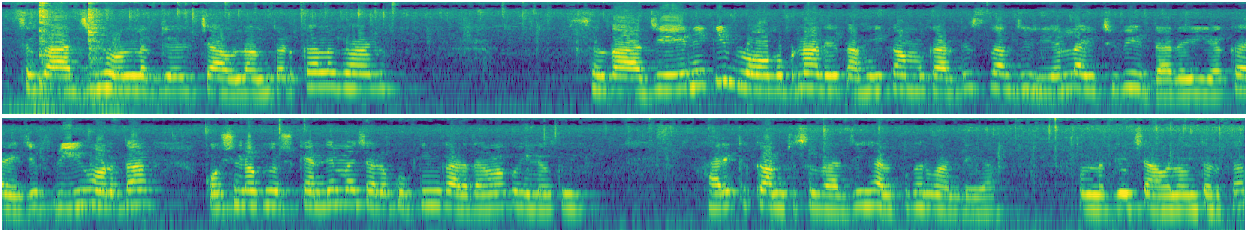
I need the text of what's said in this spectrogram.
ਸਰਦਾਰ ਜੀ ਹੋਣ ਲੱਗੇ ਚਾਵਲਾਂ ਨੂੰ ਤੜਕਾ ਲਗਾਉਣ। ਸਰਦਾਰ ਜੀ ਇਹ ਨਹੀਂ ਕਿ ਵਲੌਗ ਬਣਾਦੇ ਤਾਂ ਹੀ ਕੰਮ ਕਰਦੇ। ਸਰਦਾਰ ਜੀ ਰੀਅਲ ਲਾਈਫ 'ਚ ਵੀ ਇਦਾਂ ਦੇ ਹੀ ਆ ਘਰੇ ਜੇ ਫ੍ਰੀ ਹੋਣ ਤਾਂ ਕੁਛ ਨਾ ਕੁਛ ਕਹਿੰਦੇ ਮੈਂ ਚਲੋ ਕੁਕਿੰਗ ਕਰ ਦਵਾਂ ਕੋਈ ਨਾ ਕੋਈ। ਹਰ ਇੱਕ ਕੰਮ 'ਚ ਸਰਦਾਰ ਜੀ ਹੈਲਪ ਕਰਵਾਉਂਦੇ ਆ। ਹੁਣ ਲੱਗੇ ਚਾਵਲਾਂ ਨੂੰ ਤੜਕਾ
